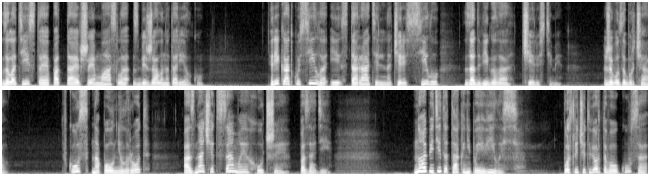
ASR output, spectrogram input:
Золотистое, подтаявшее масло сбежало на тарелку. Рика откусила и старательно, через силу, задвигала челюстями. Живот забурчал. Вкус наполнил рот, а значит, самое худшее позади. Но аппетита так и не появилось. После четвертого укуса,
